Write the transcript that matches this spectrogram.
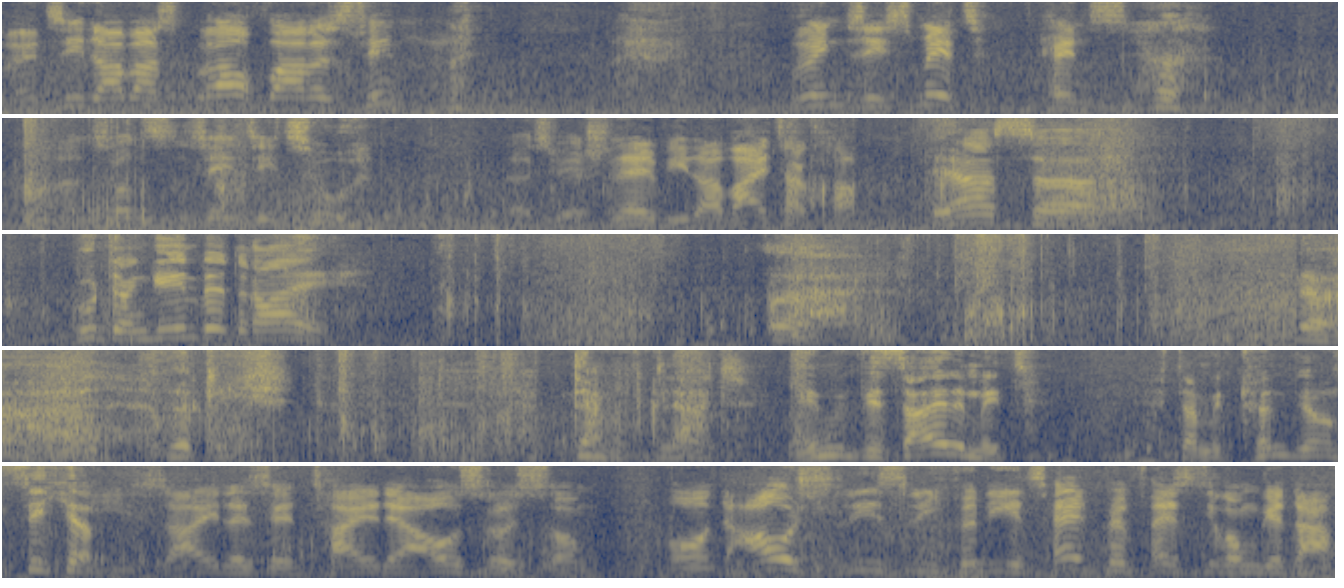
Wenn Sie da was Brauchbares finden, bringen Sie es mit, Hansen. Ansonsten sehen Sie zu, dass wir schnell wieder weiterkommen. Ja, Sir. Gut, dann gehen wir drei. Ah. Ah, wirklich. Verdammt glatt. Nehmen wir Seile mit. Damit können wir uns sichern. Die Seile sind Teil der Ausrüstung und ausschließlich für die Zeltbefestigung gedacht.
